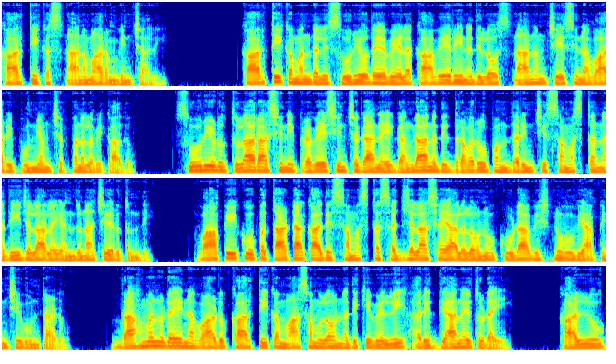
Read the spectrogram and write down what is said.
కార్తీక స్నానమారంభించాలి. కార్తీక మందలి సూర్యోదయవేళ కావేరీ నదిలో స్నానం చేసిన వారి పుణ్యం చెప్పనలవి కాదు. సూర్యుడు తులారాశిని ప్రవేశించగానే గంగానది ద్రవరూపం ధరించి సమస్త నదీజలాల యందున చేరుతుంది. వాపీకూప తాటాకాది సమస్త సజ్జలాశయాలలోనూ కూడా విష్ణువు వ్యాపించి ఉంటాడు. బ్రాహ్మణుడైన వాడు కార్తీక మాసములో నదికి వెళ్ళి హరి ధ్యానయుతుడై కాళ్ళు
